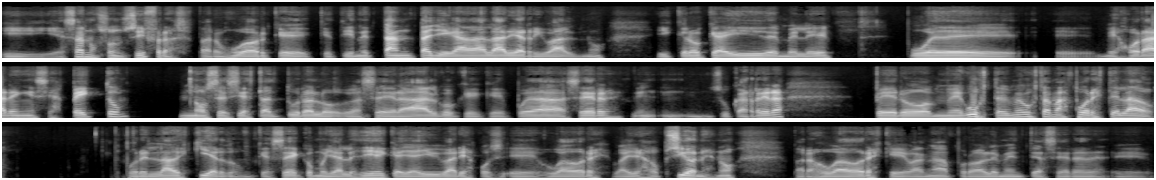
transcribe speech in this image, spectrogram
Y esas no son cifras para un jugador que, tiene tanta llegada al área rival, ¿no? Y creo que ahí Dembélé puede eh, mejorar en ese aspecto. No sé si a esta altura lo será algo que, pueda hacer en, en, su carrera, pero me gusta, me gusta más por este lado, por el lado izquierdo, aunque sé, como ya les dije, que hay varias eh, jugadores, varias opciones, ¿no? Para jugadores que van a probablemente hacer eh,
